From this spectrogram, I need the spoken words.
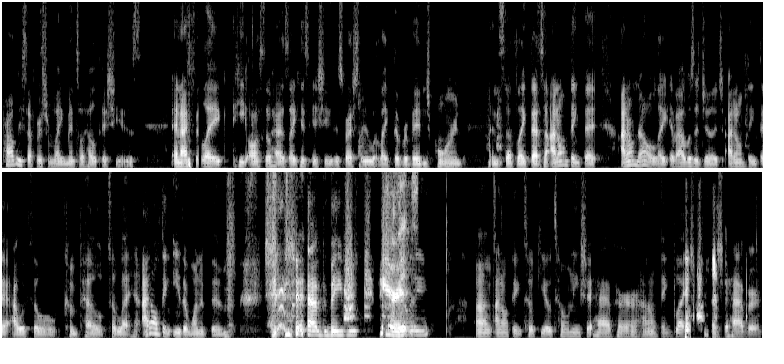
probably suffers from like mental health issues, and I feel like he also has like his issues, especially with like the revenge porn and stuff like that. So I don't think that I don't know. Like if I was a judge, I don't think that I would feel compelled to let him. I don't think either one of them should have the baby. Parents. Really. Um, I don't think Tokyo Toni should have her. I don't think Blac should have her.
